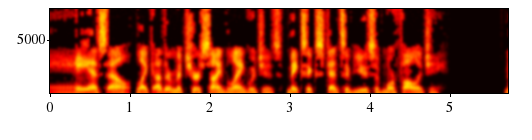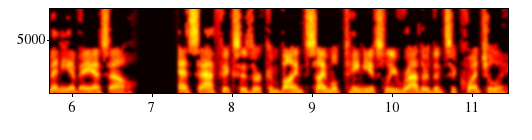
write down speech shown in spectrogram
ASL, like other mature signed languages, makes extensive use of morphology. Many of ASL's affixes are combined simultaneously rather than sequentially.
